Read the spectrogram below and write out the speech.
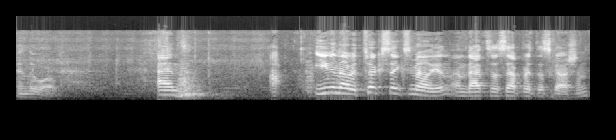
in the world. And even though it took six million, and that's a separate discussion,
